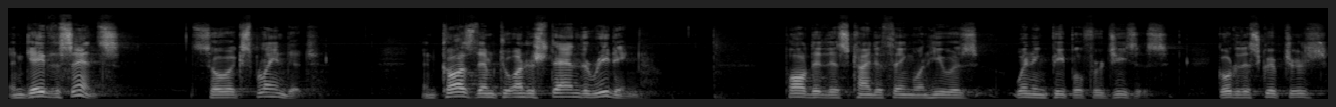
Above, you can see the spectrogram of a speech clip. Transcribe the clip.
And gave the sense, so explained it, and caused them to understand the reading. Paul did this kind of thing when he was winning people for Jesus. Go to the scriptures,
